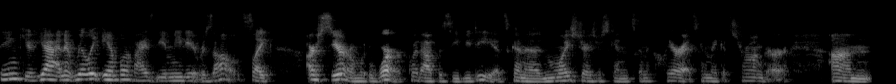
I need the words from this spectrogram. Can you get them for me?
Thank you. Yeah, and it really amplifies the immediate results. Like our serum would work without the CBD. It's going to moisturize your skin. It's going to clear it. It's going to make it stronger. Um,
